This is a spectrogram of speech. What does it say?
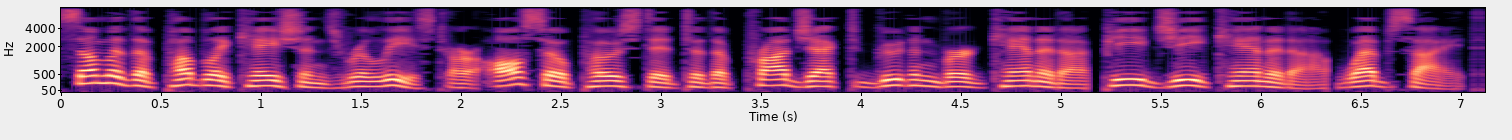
Some of the publications released are also posted to the Project Gutenberg Canada (PG Canada) website.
